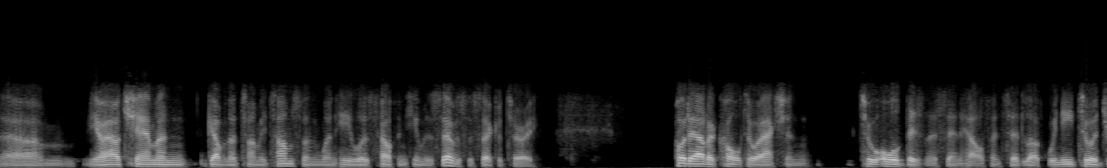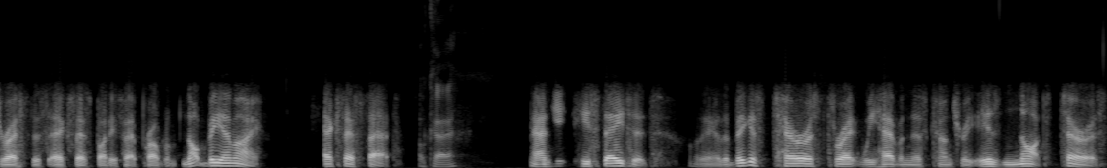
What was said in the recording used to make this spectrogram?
Um, you know, our chairman, Governor Tommy Thompson, when he was Health and Human Services Secretary, put out a call to action to all business and health and said, look, we need to address this excess body fat problem, not BMI, excess fat. Okay. And he, he stated, the biggest terrorist threat we have in this country is not terrorists,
